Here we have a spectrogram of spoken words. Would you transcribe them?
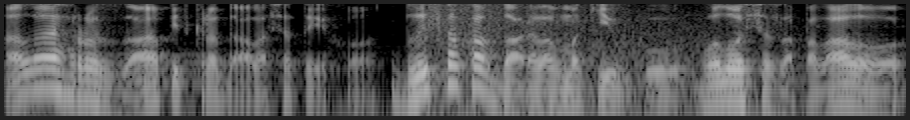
але гроза підкрадалася тихо. Блискавка вдарила в маківку, волосся запалало,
